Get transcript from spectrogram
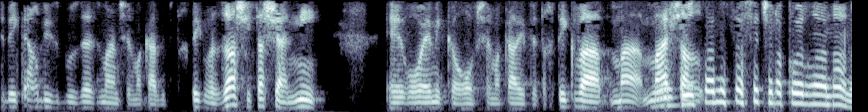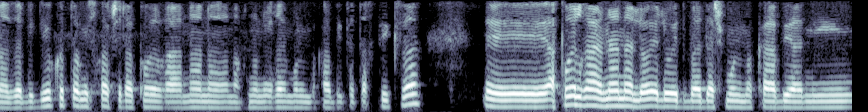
זה בעיקר בזבוזי זמן של מכבי פתח תקווה. זו השיטה שאני רואה מקרוב של מכבי פתח תקווה. מה, מה אפשר... זו גרסה נוספת של הפועל רעננה, זה בדיוק אותו משחק של הפועל רעננה, אנחנו נראה מול מכבי פתח תקווה. אה, הפועל רעננה לא העלו את בדש מול מכבי, אני,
